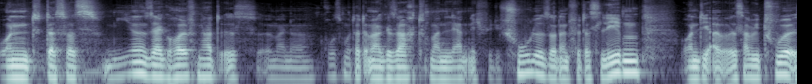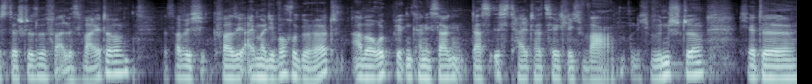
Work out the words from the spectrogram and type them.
Und das, was mir sehr geholfen hat, ist, meine Großmutter hat immer gesagt, man lernt nicht für die Schule, sondern für das Leben. Und die, das Abitur ist der Schlüssel für alles Weitere. Das habe ich quasi einmal die Woche gehört. Aber rückblickend kann ich sagen, das ist halt tatsächlich wahr. Und ich wünschte, ich hätte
